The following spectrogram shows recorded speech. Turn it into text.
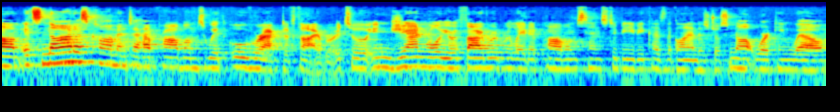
Um, it's not as common to have problems with overactive thyroid. So in general, your thyroid related problems tends to be because the gland is just not working well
